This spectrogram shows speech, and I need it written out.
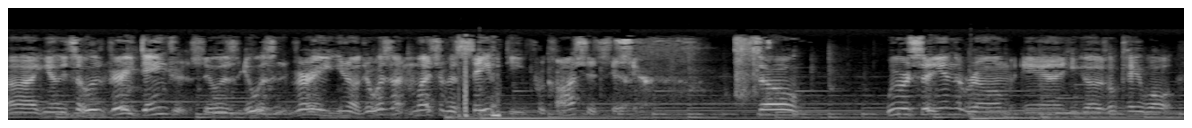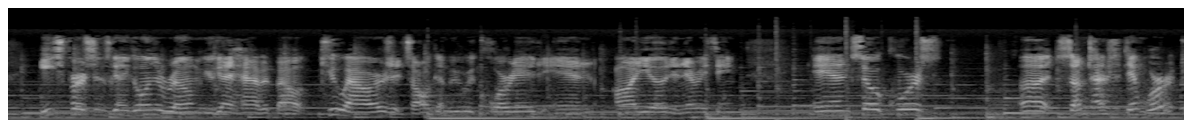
Uh, you know, so it was very dangerous. It was, it wasn't very, you know, there wasn't much of a safety precautions here. So we were sitting in the room and he goes, okay, well, each person's going to go in the room. You're going to have about two hours. It's all going to be recorded and audioed and everything. And so, of course, uh, sometimes it didn't work.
